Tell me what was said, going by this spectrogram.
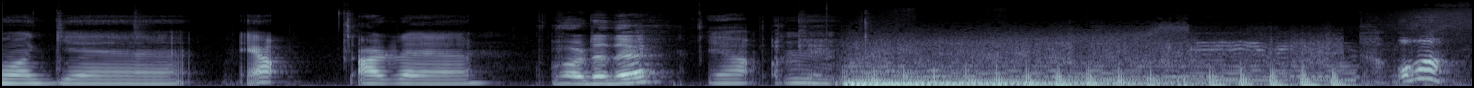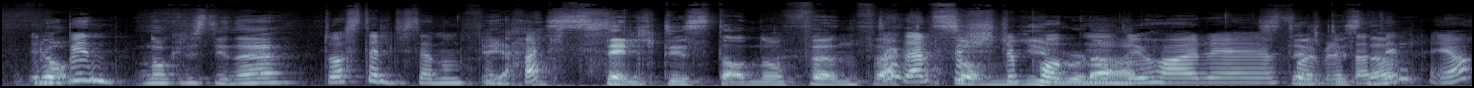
og eh, ja. Er det Var det det? Ja. Ok. Mm. Å, Robin! Nå, Kristine. Du har stelt i sted noen fun Jeg har stelt i stand noen fun facts Det er den første podden du har eh, forberedt deg til. Ja,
